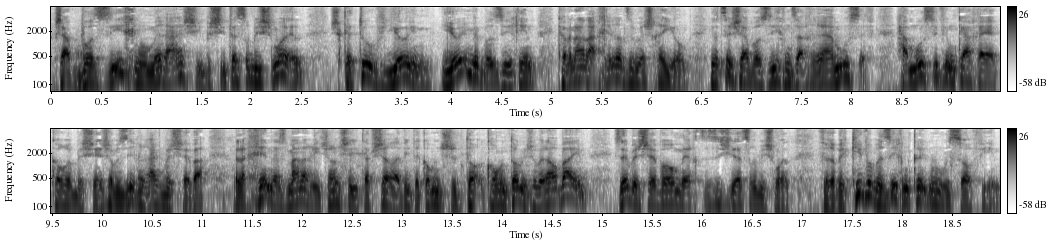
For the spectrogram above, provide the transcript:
עכשיו, בוזיכין, אומר רש"י בשיט עשר בשמואל, שכתוב יום, יום בבוזיכין, כוונה לאחר את זה במשך היום. יוצא שהבוזיכין זה אחרי המוסף. המוסף אם ככה היה קורה בשש, הראשון שהתאפשר להביא את הקורבן של קורבן תומי שהוא בן ארבעים, זה בשבע ומחצה, זה שיטת רבי שמואל. ורבי קיבא בזיכם קודם מוסופים.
